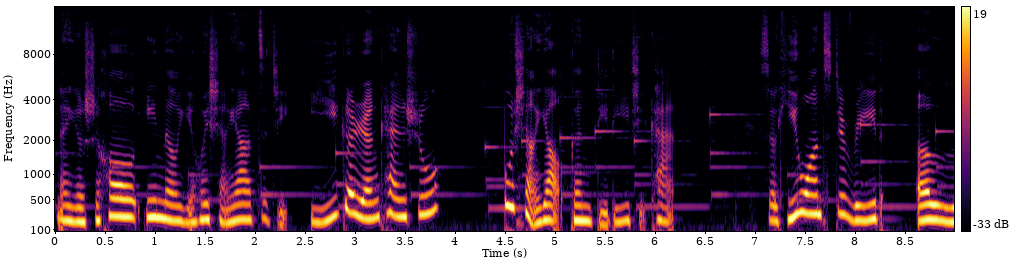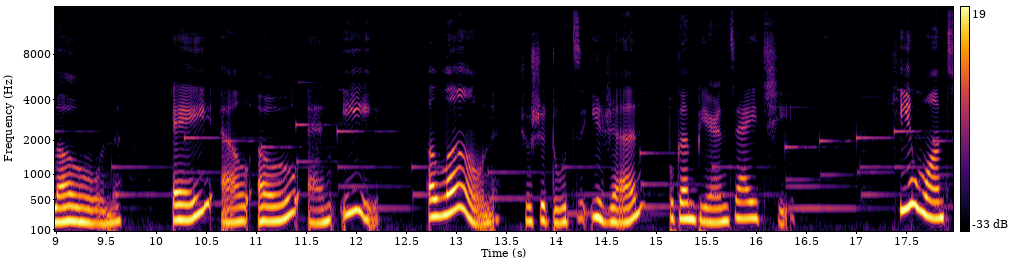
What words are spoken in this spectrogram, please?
那有时候 Eno 也会想要自己 一个人看书，不想要跟弟弟一起看。So he wants to read alone, A L O N E, alone 就是独自一人，不跟别人在一起。He wants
